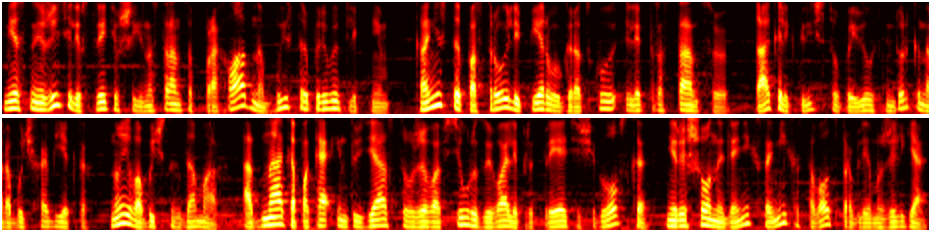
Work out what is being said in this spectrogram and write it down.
Местные жители, встретившие иностранцев прохладно, быстро привыкли к ним. Колонисты построили первую городскую электростанцию. Так электричество появилось не только на рабочих объектах, но и в обычных домах. Однако, пока энтузиасты уже вовсю развивали предприятие Щегловска, нерешенной для них самих оставалась проблема жилья.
